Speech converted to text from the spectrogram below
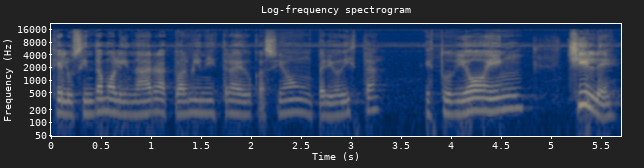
que Lucinda Molinar, actual ministra de Educación, periodista, estudió en Chile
